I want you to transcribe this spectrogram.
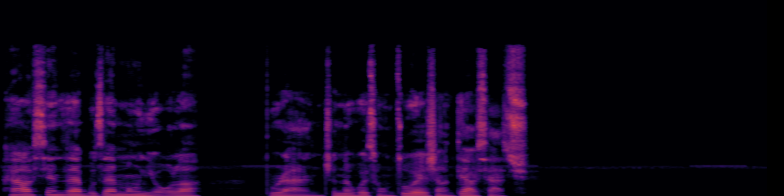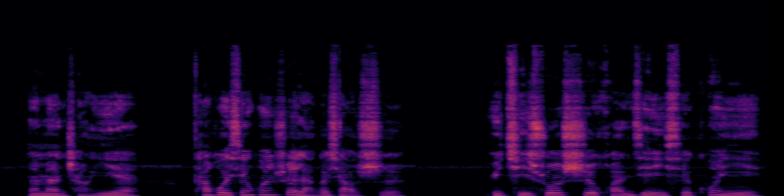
还好现在不再梦游了，不然真的会从座位上掉下去。漫漫长夜，他会先昏睡两个小时，与其说是缓解一些困意。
